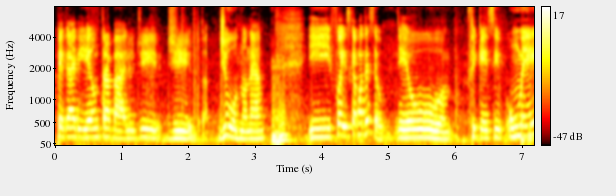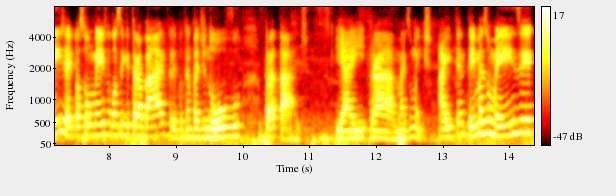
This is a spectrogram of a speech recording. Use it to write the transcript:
pegaria um trabalho de, de diurno, né? E foi isso que aconteceu. Eu fiquei esse um mês, aí passou um mês, não consegui trabalho, falei, vou tentar de novo pra tarde. E aí, pra mais um mês. Aí tentei mais um mês e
